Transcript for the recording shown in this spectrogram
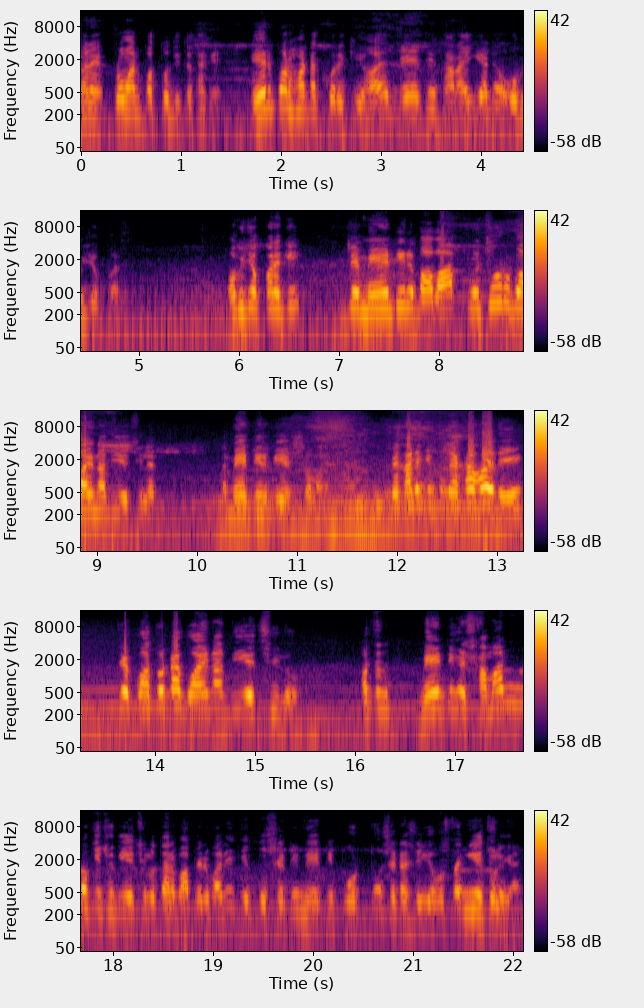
মানে প্রমাণপত্র দিতে থাকে। এরপর হঠাৎ করে কি হয়? মেয়েটি থানায় গিয়ে অভিযোগ করে। অভিযোগ করে কি? যে মেয়েটির বাবা প্রচুর গয়না দিয়েছিলেন মেয়েটির বিয়ের সময়। সেখানে কিন্তু লেখা হয়নি যে কতটা গয়না দিয়েছিল। অর্থাৎ মেয়েটিকে সামান্য কিছু দিয়েছিল তার বাপের বাড়ি, কিন্তু সেটি মেয়েটি পড়তো, সেটা সেই অবস্থায় নিয়ে চলে যায়।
